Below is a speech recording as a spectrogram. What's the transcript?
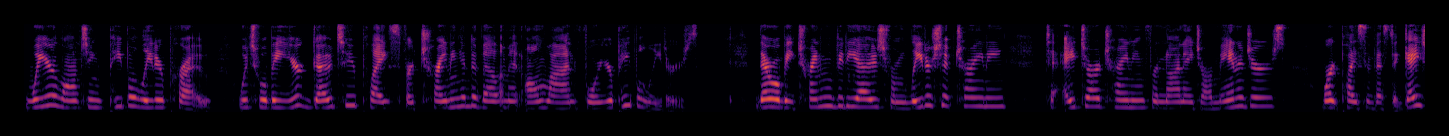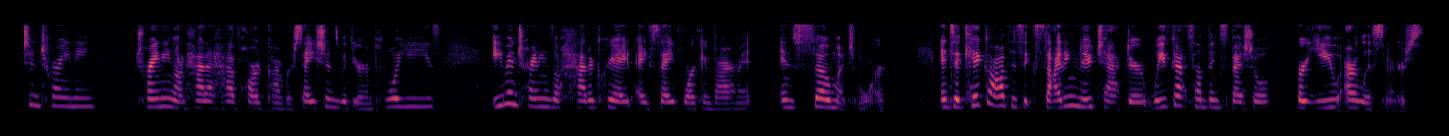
we are launching People Leader Pro, which will be your go to place for training and development online for your people leaders. There will be training videos from leadership training to HR training for non HR managers, workplace investigation training, training on how to have hard conversations with your employees, even trainings on how to create a safe work environment, and so much more. And to kick off this exciting new chapter, we've got something special for you, our listeners.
